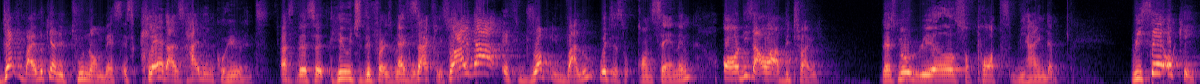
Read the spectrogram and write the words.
just by looking at the two numbers, it's clear that it's highly incoherent. That's, there's a huge difference. between- Exactly. So either it's drop in value, which is concerning, or these are all arbitrary. There's no real support behind them. We say, okay,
